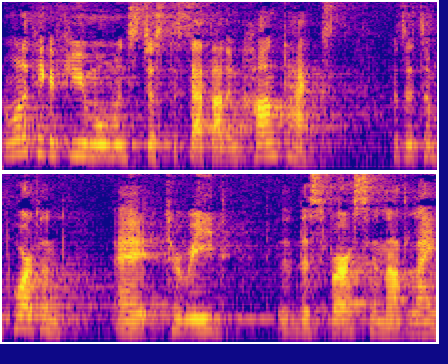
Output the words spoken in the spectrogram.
I want to take a few moments just to set that in context, because it's important uh, to read this verse in that light.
